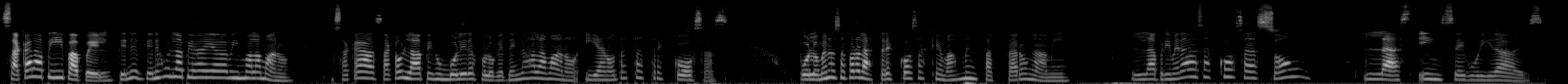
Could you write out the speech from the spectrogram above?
Saca lápiz y papel. ¿Tienes, ¿Tienes un lápiz ahí ahora mismo a la mano? Saca, saca un lápiz, un bolígrafo, lo que tengas a la mano y anota estas tres cosas por lo menos esas fueron las tres cosas que más me impactaron a mí. La primera de esas cosas son las inseguridades.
